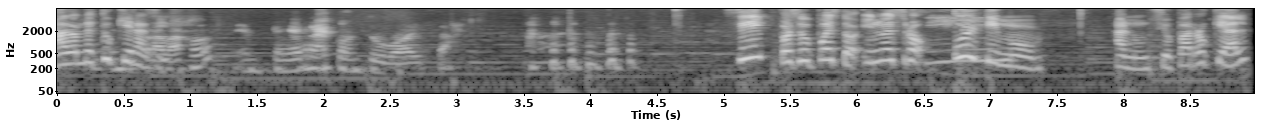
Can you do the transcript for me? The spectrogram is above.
A donde tú en tu quieras ir. trabajo, en perra con tu bolsa. Sí, por supuesto. Y nuestro Sí. último anuncio parroquial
